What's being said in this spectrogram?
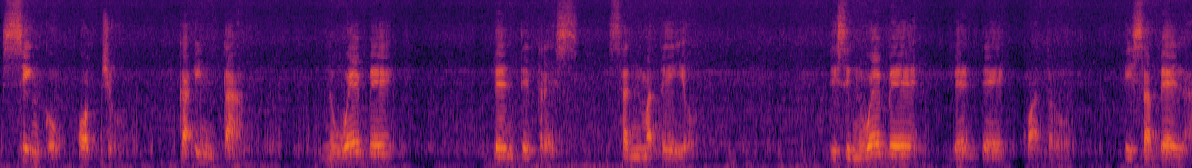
5, 8. Cainta, 9, 23. San Mateo, 19-24. Isabela,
